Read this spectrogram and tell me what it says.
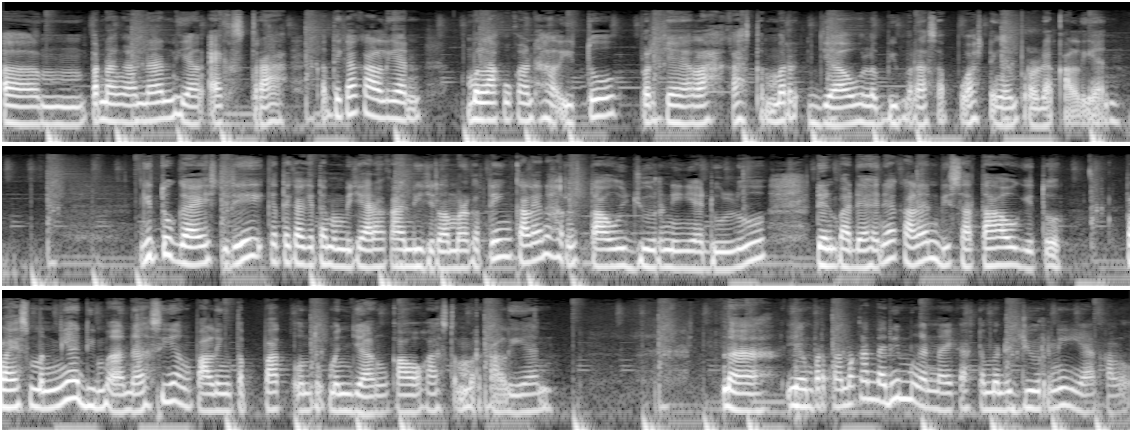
um, penanganan yang ekstra ketika kalian melakukan hal itu, percayalah customer jauh lebih merasa puas dengan produk kalian. Gitu guys, jadi ketika kita membicarakan digital marketing, kalian harus tahu journey-nya dulu dan pada akhirnya kalian bisa tahu gitu placementnya di mana sih yang paling tepat untuk menjangkau customer kalian. Nah, yang pertama kan tadi mengenai customer journey ya kalau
